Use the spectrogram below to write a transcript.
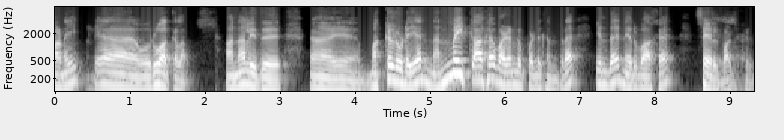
ஆணை உருவாக்கலாம். ஆனால் இது மக்களுடைய நன்மைக்காக வழங்கப்படுகின்ற இந்த நிர்வாக செயல்பாடுகள்.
